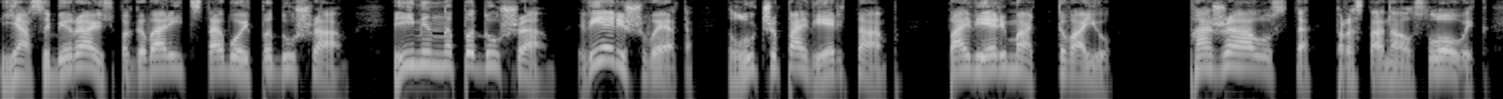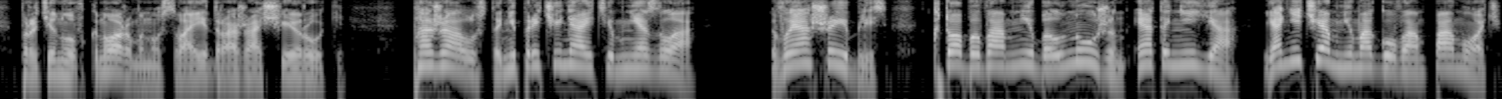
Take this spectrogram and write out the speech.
«Я собираюсь поговорить с тобой по душам. Именно по душам. Веришь в это? Лучше поверь, Тамп. Поверь, мать твою. «Пожалуйста!» — простонал Слоуик, протянув к Норману свои дрожащие руки. «Пожалуйста, не причиняйте мне зла. Вы ошиблись. Кто бы вам ни был нужен, это не я. Я ничем не могу вам помочь».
